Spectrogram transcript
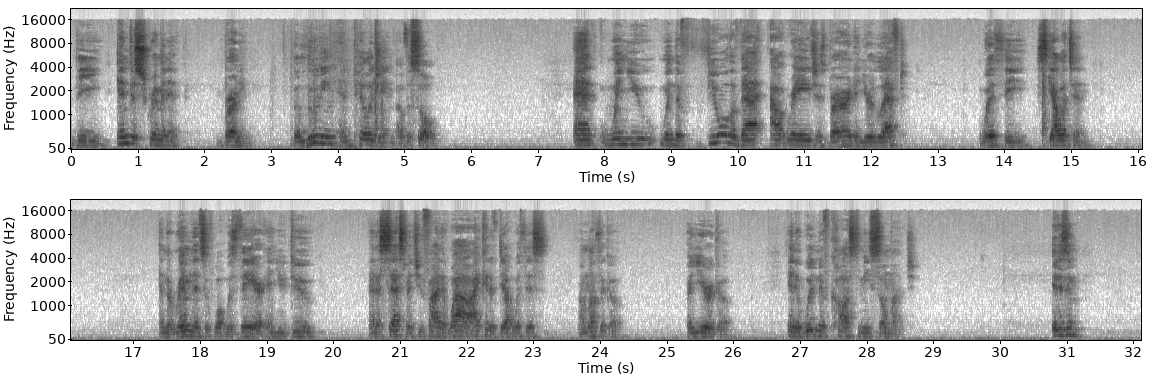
the indiscriminate burning, the looting and pillaging of the soul. And when you when the fuel of that outrage is burned and you're left with the skeleton and the remnants of what was there, and you do an assessment, you find that, wow, I could have dealt with this a month ago, a year ago, and it wouldn't have cost me so much. It is, it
